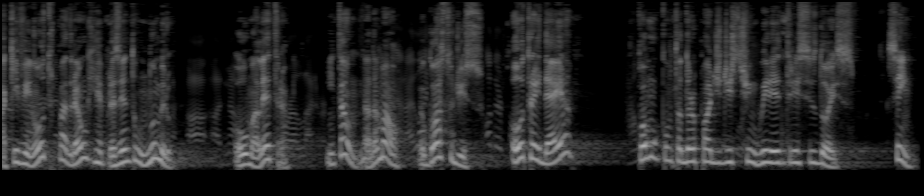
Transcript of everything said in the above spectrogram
Aqui vem outro padrão que representa um número, ou uma letra. Então, nada mal. Eu gosto disso. Outra ideia? Como o computador pode distinguir entre esses dois? Sim.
